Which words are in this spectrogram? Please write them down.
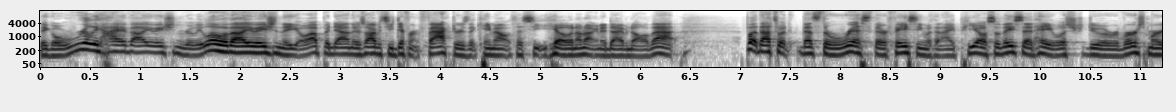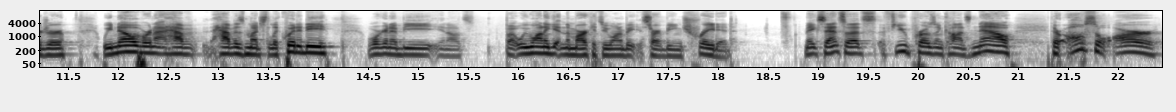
They go really high evaluation, really low evaluation. They go up and down. There's obviously different factors that came out with the CEO, and I'm not going to dive into all that. But that's what that's the risk they're facing with an IPO. So they said, "Hey, let's do a reverse merger. We know we're not have have as much liquidity. We're going to be, you know, but we want to get in the markets. We want to be, start being traded." Makes sense. So that's a few pros and cons. Now, there also are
